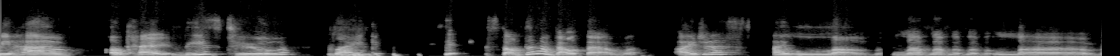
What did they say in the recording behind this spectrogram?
we have okay, these two, like th- something about them. I just I love, love, love, love, love, love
